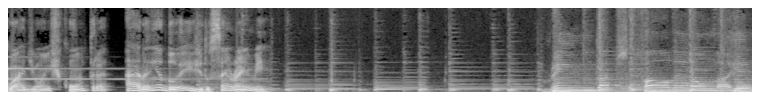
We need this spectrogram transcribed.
Guardiões contra Aranha 2 do Sam Raimi. Falling on my head.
